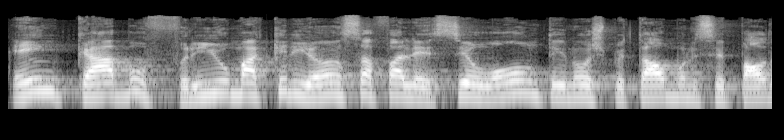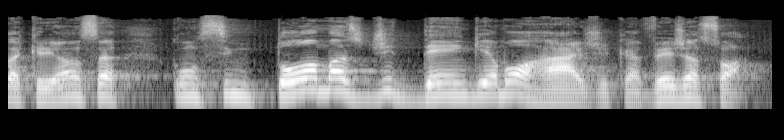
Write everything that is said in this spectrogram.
Em Cabo Frio, uma criança faleceu ontem no Hospital Municipal da Criança com sintomas de dengue hemorrágica. Veja só.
